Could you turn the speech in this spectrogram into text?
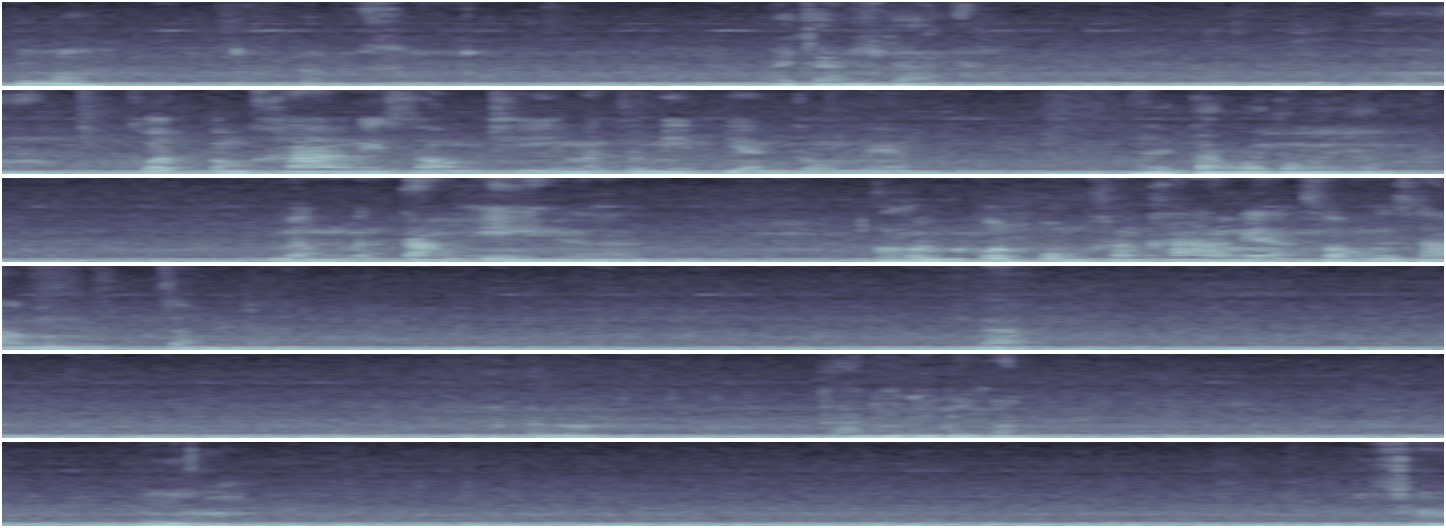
เห็นไหมปรับสีไม่ใช่ไม่ใช่กดตรงข้างนี่สองทีมันจะมีเปลี่ยนตรงเนี้ยไอ้ตั้งไว้ตรงไหนครับ มันมันตั้งเองค่ะกดกดปุ่มข้างๆ เนี้ยสองหรือสามมันจำไม่ได้นะตาดูดีๆก่อนนี่รอใช่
